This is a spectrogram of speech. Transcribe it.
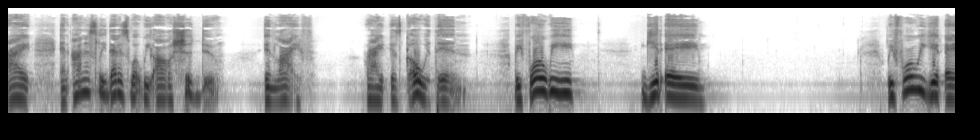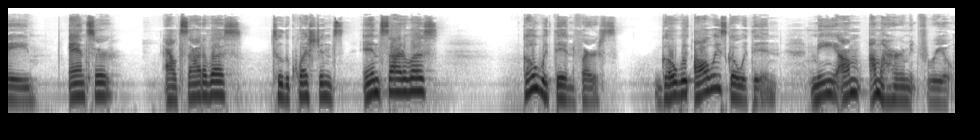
Right? And honestly, that is what we all should do in life. Right? Is go within. Before we get a before we get a answer outside of us to the questions inside of us, go within first. Go with always go within. Me, I'm I'm a hermit for real.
